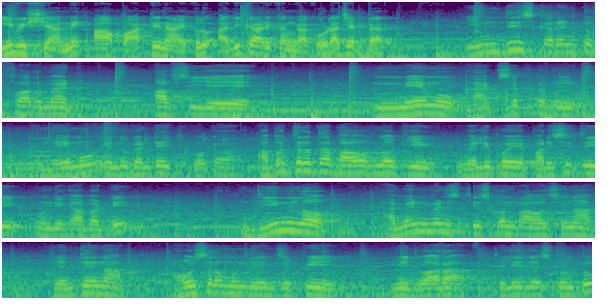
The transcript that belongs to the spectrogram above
ఈ విషయాన్ని ఆ పార్టీ నాయకులు అధికారికంగా కూడా చెప్పారు. In this current format of CAA మేము యాక్సెప్టబుల్ లేము. ఎందుకంటే ఒక అభద్రతా భావంలోకి వెళ్ళిపోయే పరిస్థితి ఉంది కాబట్టి దీనిలో అమెండ్మెంట్స్ తీసుకొని రావాల్సిన ఎంతైనా అవసరం ఉంది అని చెప్పి మీ ద్వారా తెలియజేసుకుంటూ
